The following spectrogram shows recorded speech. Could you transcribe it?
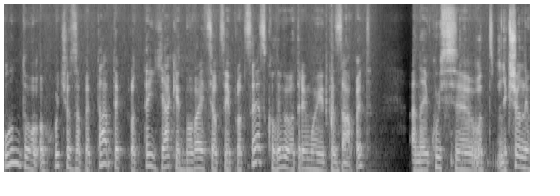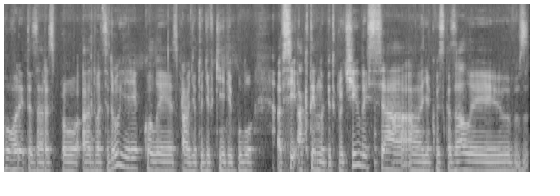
фонду, хочу запитати про те, як відбувається цей процес, коли ви отримуєте запит. А на якусь, е, от якщо не говорити зараз про е, 22-й рік, коли справді тоді в Києві було е, всі активно підключилися, е, як ви сказали, з-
